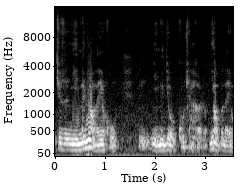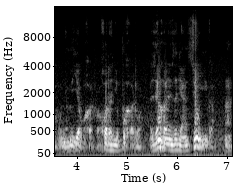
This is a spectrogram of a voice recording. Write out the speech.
就是你们尿在一壶，你们就股权合作；尿不在一壶，你们业务合作，或者就不合作。人和人之间只有一个，啊。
